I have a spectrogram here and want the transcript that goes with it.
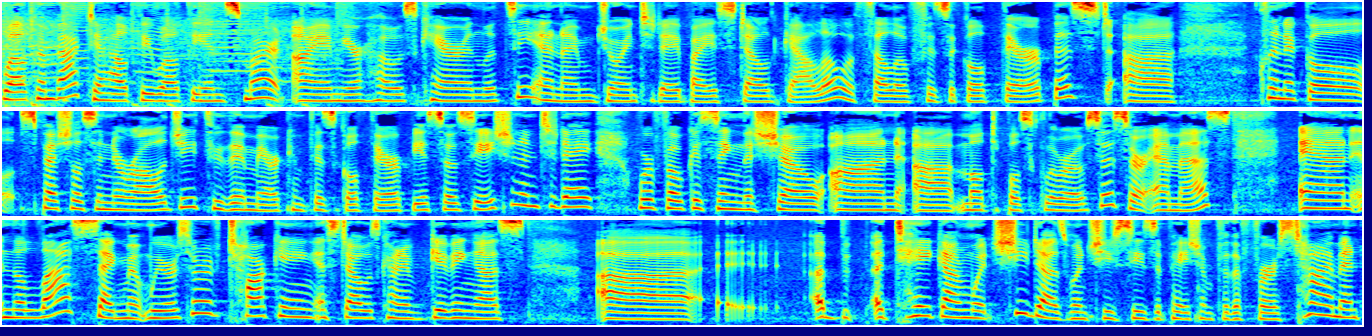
Welcome back to Healthy, Wealthy, and Smart. I am your host, Karen Litzy, and I'm joined today by Estelle Gallo, a fellow physical therapist. Uh, clinical specialist in neurology through the American Physical Therapy Association. And today we're focusing the show on uh, multiple sclerosis or MS. And in the last segment, we were sort of talking, Estelle was kind of giving us. Uh, a, a, take on what she does when she sees a patient for the first time. And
